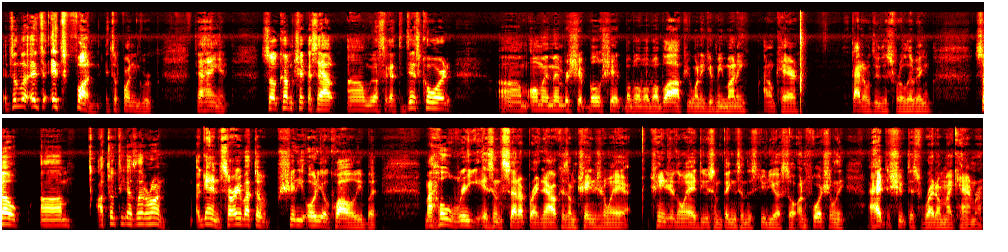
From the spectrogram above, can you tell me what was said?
It's a it's it's fun. It's a fun group to hang in. So come check us out. Um, we also got the Discord, um, all my membership bullshit, blah blah blah blah blah. If you want to give me money, I don't care. I don't do this for a living. So um, I'll talk to you guys later on. Again, sorry about the shitty audio quality, but my whole rig isn't set up right now because I'm changing the way changing the way I do some things in the studio. So unfortunately, I had to shoot this right on my camera.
